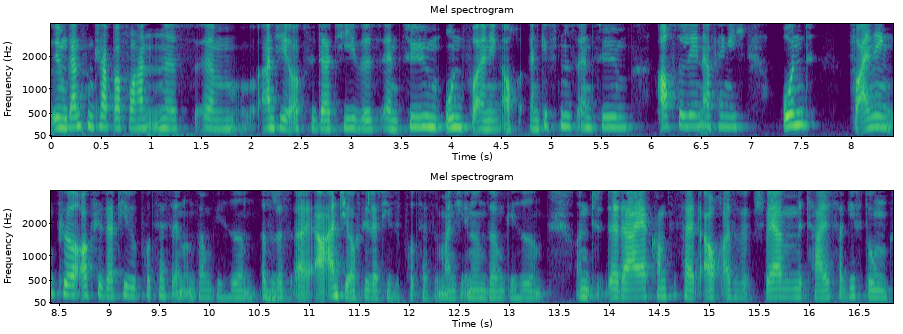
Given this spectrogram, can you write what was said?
im ganzen Körper vorhandenes ähm, antioxidatives Enzym und vor allen Dingen auch entgiftendes Enzym, auch selenabhängig und vor allen Dingen für oxidative Prozesse in unserem Gehirn. Also das äh, antioxidative Prozesse meine ich in unserem Gehirn. Und äh, daher kommt es halt auch, also Schwermetallvergiftung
